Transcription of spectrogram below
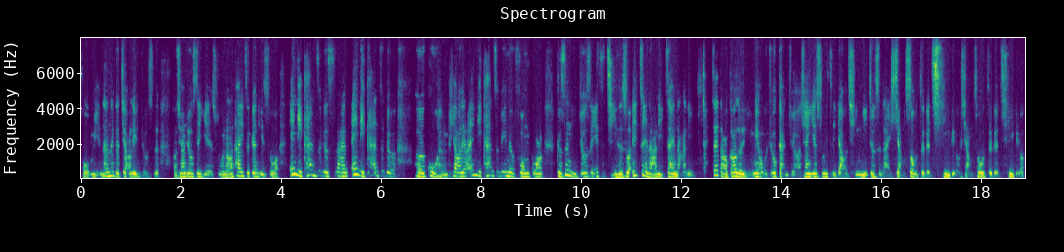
后面，那那个教练就是好像就是耶稣，然后他一直跟你说，诶你看这个山，诶你看这个。河谷很漂亮，哎，你看这边的风光，可是你就是一直急着说，哎，在哪里，在哪里？在祷告的里面，我就感觉好像耶稣一直邀请你，就是来享受这个气流，享受这个气流。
